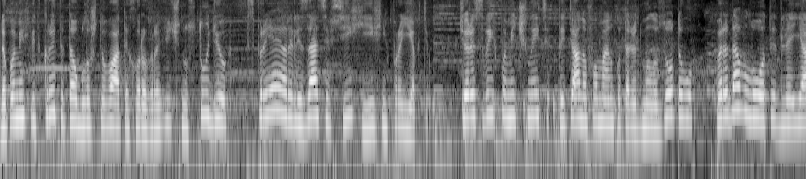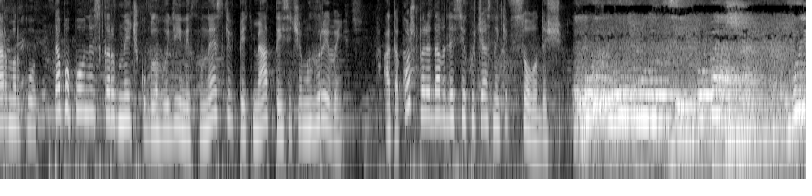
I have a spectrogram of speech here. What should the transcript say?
допоміг відкрити та облаштувати хореографічну студію, сприяє реалізації всіх їхніх проєктів. Через своїх помічниць Тетяну Фоменко та Людмилу Зотову передав лоти для ярмарку та поповнив скарбничку благодійних внесків п'ятьма тисячами гривень. А також передав для всіх учасників солодощі. Ви великі молодці. По-перше, ви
